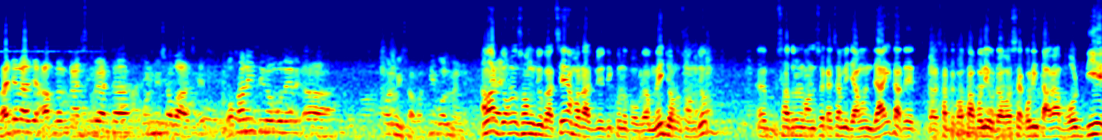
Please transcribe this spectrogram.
ভাইজান, আজ আপনার কাশিপুরে একটা কর্মী সভা আছে। ওখানেই তৃণমূলের কর্মী সভা। কি বলবেন? আমার জনসংযোগ আছে, আমার রাজনৈতিক কোনো প্রোগ্রাম নেই, জনসংযোগ। সাধারণ মানুষের কাছে আমি যেমন যাই, তাদের সাথে কথা বলি ওটা বসা করি, তারা ভোট দিয়ে,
